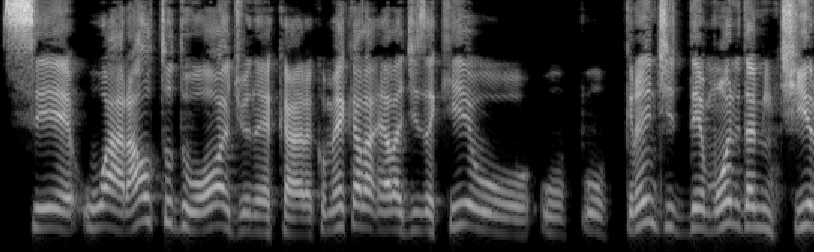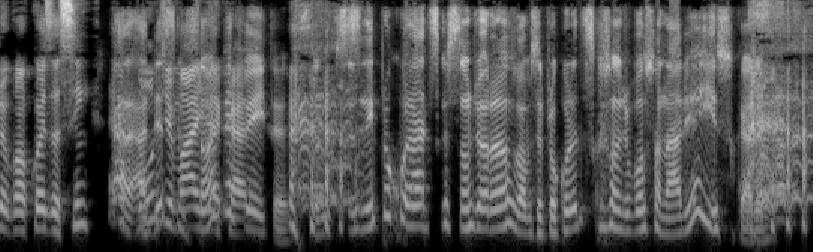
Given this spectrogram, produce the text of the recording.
ser o arauto do ódio, né, cara? Como é que ela, ela diz aqui? O, o, o grande demônio da mentira, alguma coisa assim. É Cara, a bom descrição demais, né, é cara? perfeita. Você não precisa nem procurar a descrição de Oranos Lobos, você procura a descrição de Bolsonaro e é isso, cara.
